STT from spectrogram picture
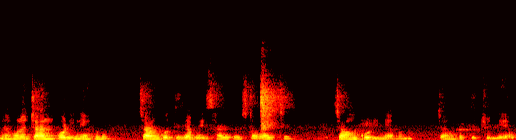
এখনও চান করিনি এখনও। চান করতে যাব সাড়ে দশটা বাজছে। চান করিনি এখনও। চান করতে চলে যাব।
